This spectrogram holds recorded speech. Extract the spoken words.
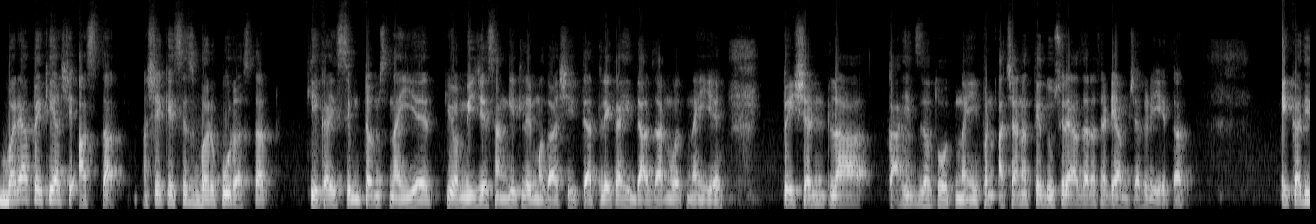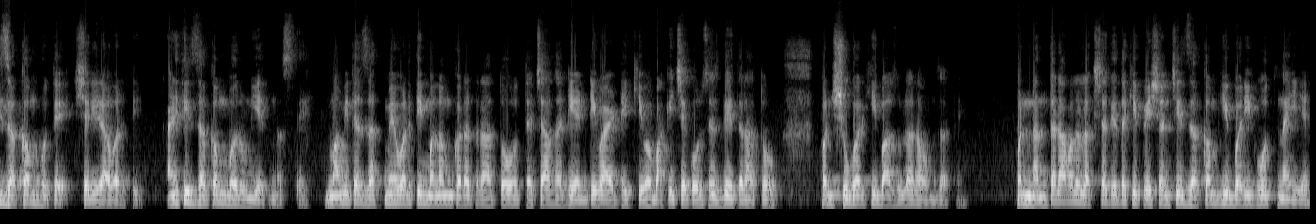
बऱ्यापैकी असे असतात. असे केसेस भरपूर असतात. की काही सिमटम्स नाही आहेत किंवा मी जे सांगितले मगाशी त्यातले काही दा- जाणवत नाहीये. पेशंटला काहीच जत होत नाही पण अचानक ते दुसऱ्या आजारासाठी आमच्याकडे येतात. एखादी जखम होते शरीरावरती आणि ती जखम भरून येत नसते. मग मी त्या जखमेवरती मलम करत राहतो त्याच्यासाठी अँटीबायोटिक किंवा बाकीचे कोर्सेस देत राहतो पण शुगर ही बाजूला राहून जाते. पण नंतर आम्हाला लक्षात येतं की पेशंटची जखम ही बरी होत नाहीये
